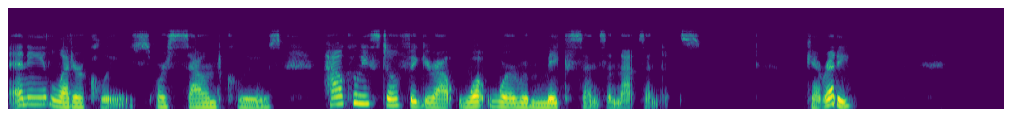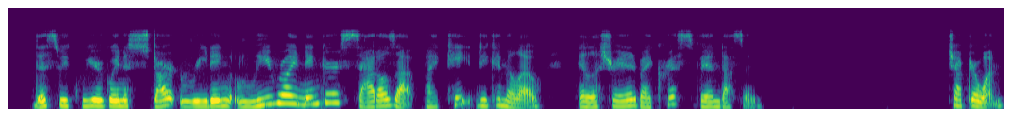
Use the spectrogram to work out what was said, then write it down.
any letter clues or sound clues, how can we still figure out what word would make sense in that sentence? Get ready. This week we are going to start reading Leroy Ninker Saddles Up by Kate DiCamillo, illustrated by Chris Van Dusen. Chapter 1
